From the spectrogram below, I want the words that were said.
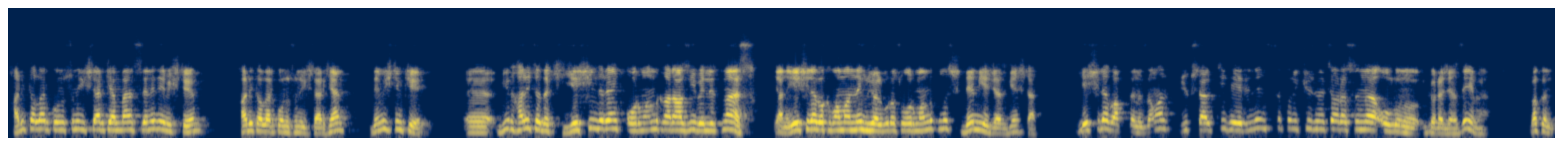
haritalar konusunu işlerken ben size ne demiştim? Haritalar konusunu işlerken demiştim ki e, bir haritadaki yeşil renk ormanlık araziyi belirtmez. Yani yeşile bakıp aman ne güzel burası ormanlıkmış demeyeceğiz gençler. Yeşile baktığınız zaman yükselti değerinin 0-200 metre arasında olduğunu göreceğiz değil mi? Bakın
